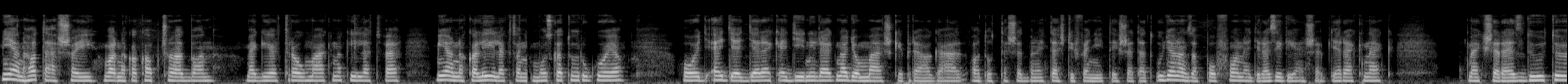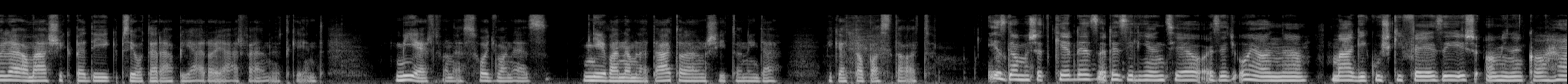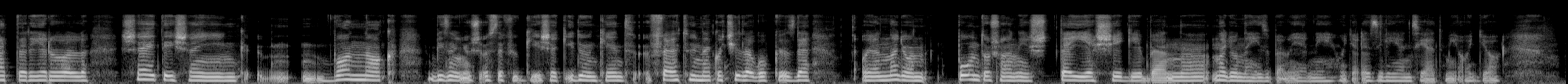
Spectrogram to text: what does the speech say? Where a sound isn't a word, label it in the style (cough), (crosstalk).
Milyen hatásai vannak a kapcsolatban megélt traumáknak, illetve mi annak a lélektani mozgatórugója, hogy egy-egy gyerek egyénileg nagyon másképp reagál adott esetben egy testi fenyítésre. Tehát ugyanaz a pofon egy reziliensebb gyereknek meg se tőle, a másik pedig pszichoterápiára jár felnőttként. Miért van ez? Hogy van ez? Nyilván nem lehet általánosítani, de miket tapasztalt? Izgalmasat kérdez, a reziliencia az egy olyan mágikus kifejezés, aminek a hátteréről sejtéseink vannak, bizonyos összefüggések időnként feltűnnek a csillagok köz, de olyan nagyon pontosan és teljességében nagyon nehéz bemérni, hogy a rezilienciát mi adja.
